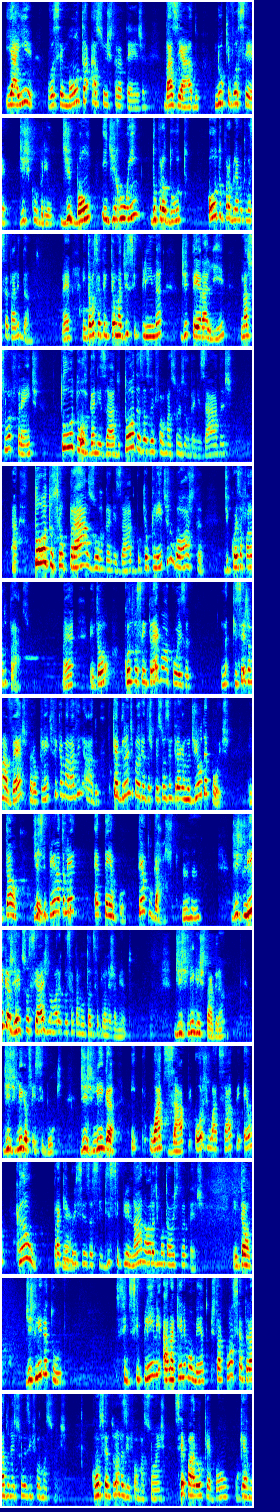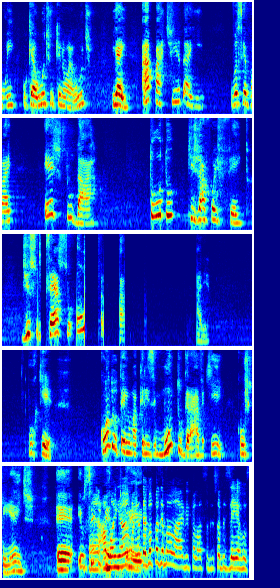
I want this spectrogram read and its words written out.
E aí você monta a sua estratégia baseado no que você descobriu de bom e de ruim do produto ou do problema que você está lidando. Né? Então você tem que ter uma disciplina de ter ali na sua frente tudo organizado, todas as informações organizadas, tá? todo o seu prazo organizado, porque o cliente não gosta de coisa fora do prazo. Né? Então, quando você entrega uma coisa que seja na véspera, o cliente fica maravilhado, porque a grande maioria das pessoas entrega no dia ou depois. Então, disciplina Sim. também é tempo, tempo gasto. Uhum. Desliga as redes sociais na hora que você está montando seu planejamento. Desliga Instagram, desliga Facebook, desliga WhatsApp. Hoje o WhatsApp é o cão para quem é. precisa se disciplinar na hora de montar uma estratégia. Então, desliga tudo. Se discipline a, naquele momento, estar concentrado nas suas informações concentrou nas informações, separou o que é bom, o que é ruim, o que é útil, o que não é útil. E aí, a partir daí, você vai estudar tudo que já foi feito de sucesso ou área. Por quê? Quando eu tenho uma crise muito grave aqui com os clientes, é, eu sempre. É, amanhã, amanhã até vou fazer uma live e falar sobre, sobre os erros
